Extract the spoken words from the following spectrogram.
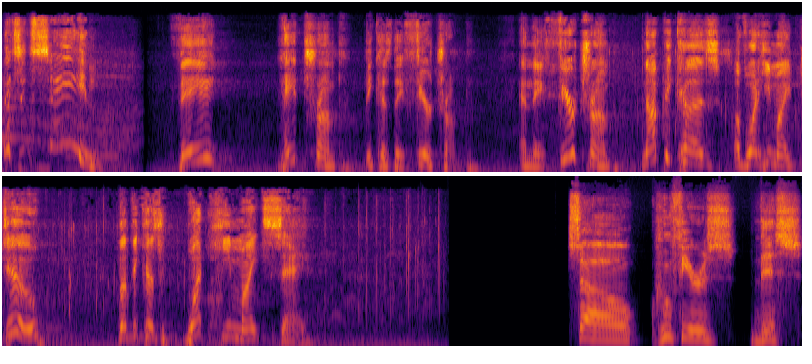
That's insane. They hate Trump because they fear Trump, and they fear Trump not because of what he might do, but because what he might say. So, who fears this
